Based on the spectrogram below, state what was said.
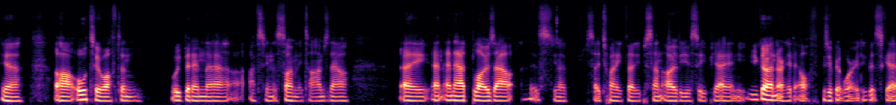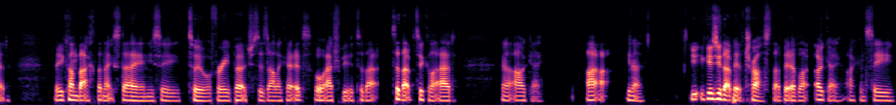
Yeah. Uh, all too often, we've been in there. I've seen it so many times now a an, an ad blows out, it's you know say 20, 30% over your CPA, and you, you go in there and hit it off because you're a bit worried, you're a bit scared. Then you come back the next day and you see two or three purchases allocated or attributed to that to that particular ad. You know, oh, okay, I, you know, it gives you that bit of trust, that bit of like, okay, I can see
